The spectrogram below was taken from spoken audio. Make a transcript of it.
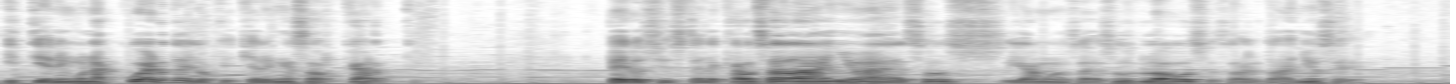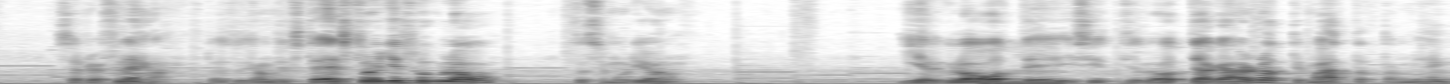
y tienen una cuerda y lo que quieren es ahorcarte. Pero si usted le causa daño a esos, digamos, a esos globos, o sea, el daño se, se refleja. Entonces, digamos, si usted destruye su globo, usted se murió. Y el globo te, y si el globo te agarra, te mata también.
